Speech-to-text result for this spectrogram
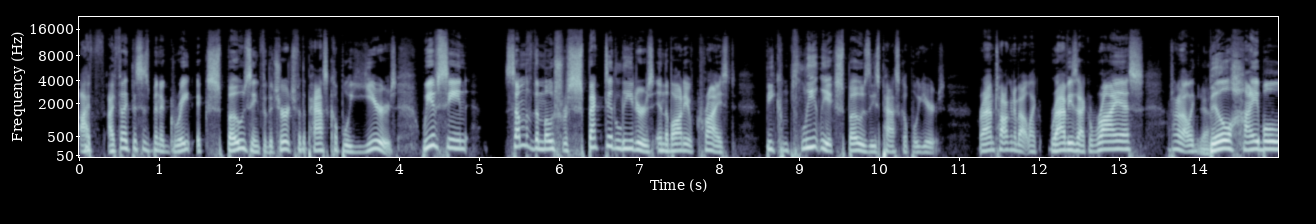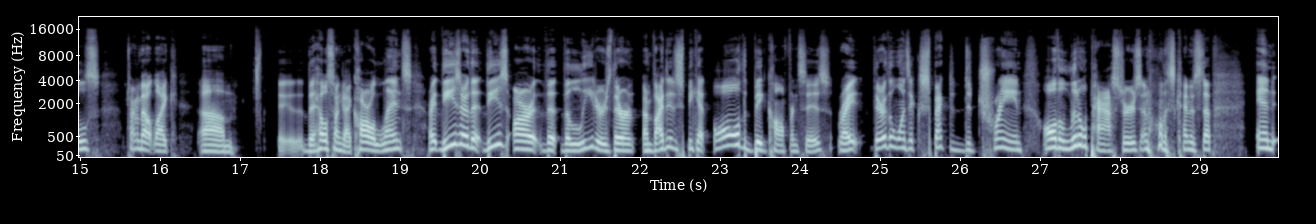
I, I feel like this has been a great exposing for the church for the past couple years. We have seen some of the most respected leaders in the body of Christ be completely exposed these past couple years. Right? I'm talking about like Ravi Zacharias. I'm talking about like yeah. Bill Hybels. I'm talking about like um, the Hillsong guy, Carl Lentz. Right? These are the these are the the leaders that are invited to speak at all the big conferences. Right? They're the ones expected to train all the little pastors and all this kind of stuff, and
